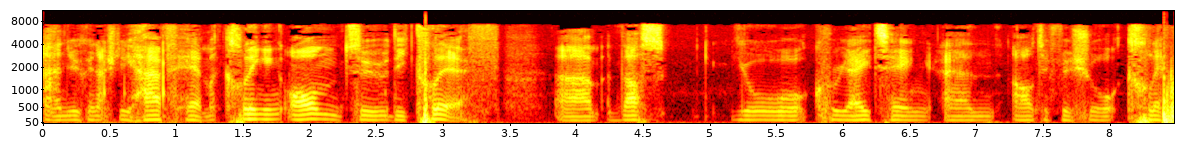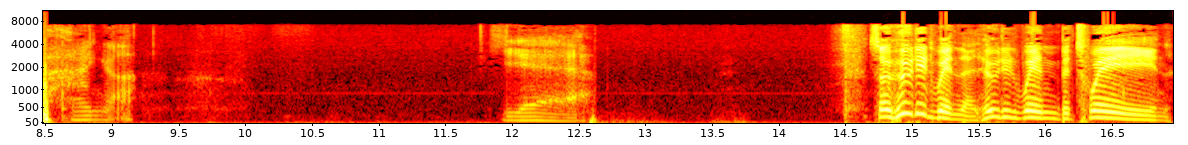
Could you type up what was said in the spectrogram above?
and you can actually have him clinging on to the cliff, um, thus you're creating an artificial cliffhanger. Yeah. So who did win then? Who did win between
